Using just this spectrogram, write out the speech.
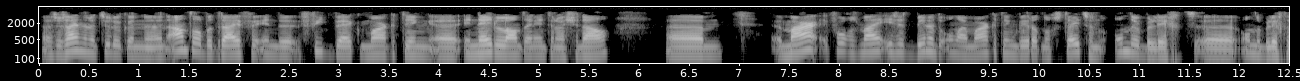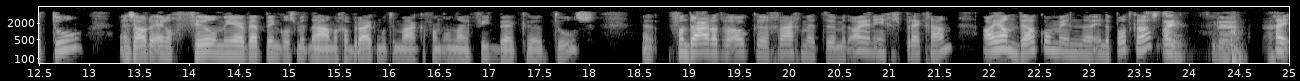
Uh, zo zijn er natuurlijk een, een, aantal bedrijven in de feedback marketing in Nederland en internationaal. Um, maar volgens mij is het binnen de online marketingwereld nog steeds een onderbelicht, onderbelichte tool. En zouden er nog veel meer webwinkels met name gebruik moeten maken van online feedback tools. vandaar dat we ook graag met, met Arjan in gesprek gaan. Arjan, welkom in, in de podcast. Hoi. Goedendag. Hey.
